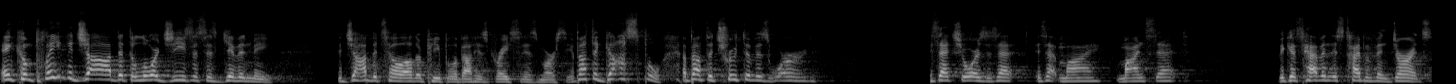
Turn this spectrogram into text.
and complete the job that the Lord Jesus has given me, the job to tell other people about his grace and his mercy, about the gospel, about the truth of his word. Is that yours? Is that, is that my mindset? Because having this type of endurance,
